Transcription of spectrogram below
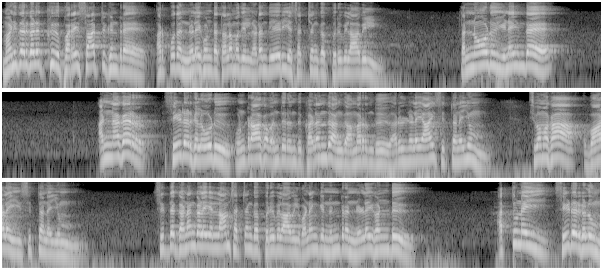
மனிதர்களுக்கு பறைசாற்றுகின்ற அற்புத நிலை கொண்ட தலமதில் நடந்தேறிய சச்சங்க பெருவிழாவில் தன்னோடு இணைந்த அந்நகர் சீடர்களோடு ஒன்றாக வந்திருந்து கலந்து அங்கு அமர்ந்து அருள்நிலையாய் சித்தனையும் சிவமகா வாழை சித்தனையும் சித்த கணங்களையெல்லாம் சச்சங்க பெருவிழாவில் வணங்கி நின்ற நிலை கண்டு அத்துணை சீடர்களும்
